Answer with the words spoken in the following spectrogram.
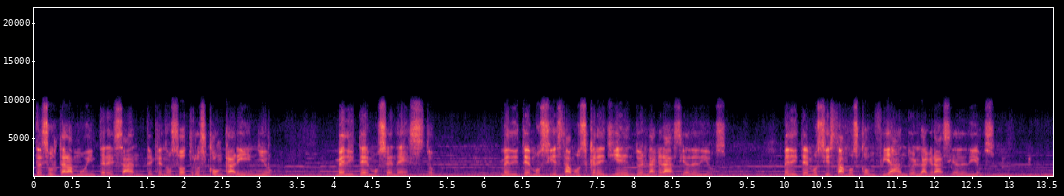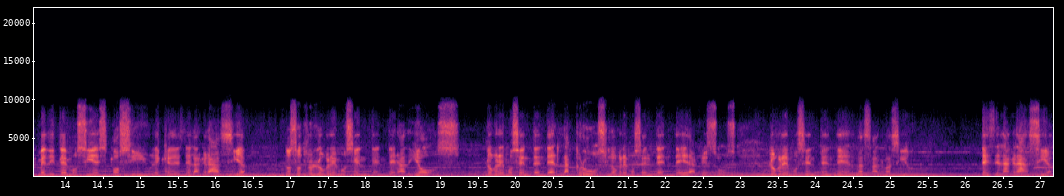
Resultará muy interesante que nosotros con cariño meditemos en esto Meditemos si estamos creyendo en la gracia de Dios. Meditemos si estamos confiando en la gracia de Dios. Meditemos si es posible que desde la gracia nosotros logremos entender a Dios, logremos entender la cruz, logremos entender a Jesús, logremos entender la salvación. Desde la gracia,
